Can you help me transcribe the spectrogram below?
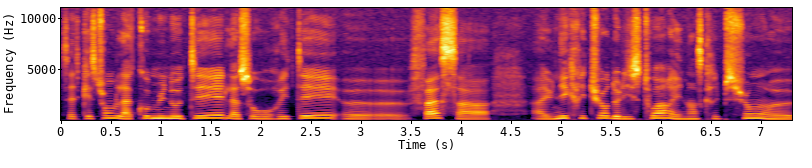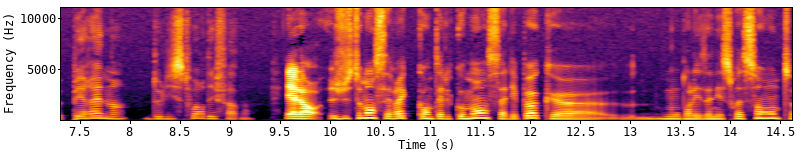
cette question de la communauté, de la sororité euh, face à, une écriture de l'histoire et une inscription euh, pérenne de l'histoire des femmes. Et alors, justement, c'est vrai que quand elle commence à l'époque, dans les années 60,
